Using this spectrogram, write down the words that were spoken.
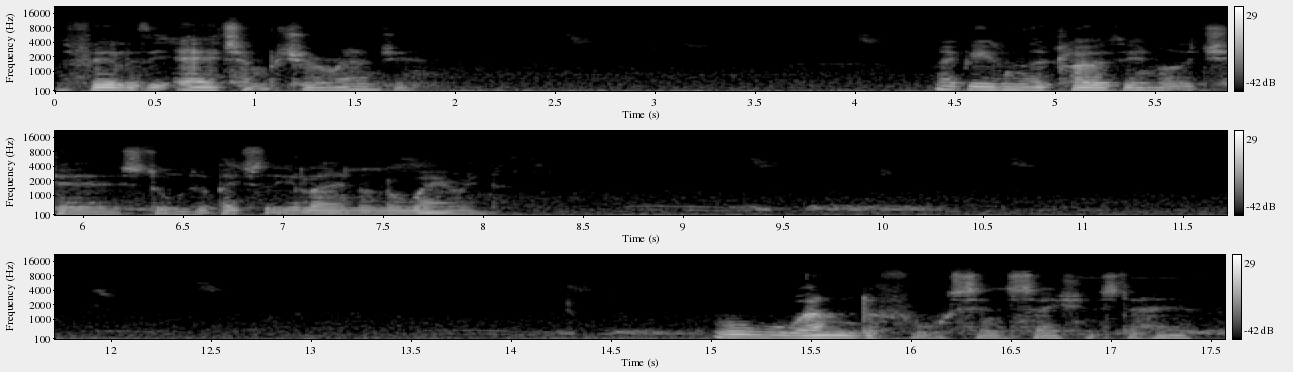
the feel of the air temperature around you. Maybe even the clothing or the chairs, stools or beds that you're laying on or wearing. All wonderful sensations to have.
